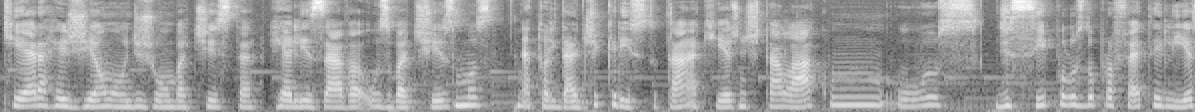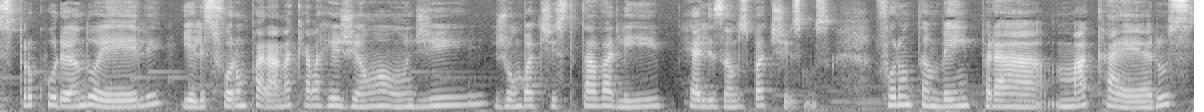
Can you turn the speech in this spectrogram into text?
que era a região onde João Batista realizava os batismos na atualidade de Cristo, tá? Aqui a gente tá lá com os discípulos do profeta Elias procurando ele e eles foram parar naquela região onde João Batista estava ali realizando os batismos. Foram também para Macaeros,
